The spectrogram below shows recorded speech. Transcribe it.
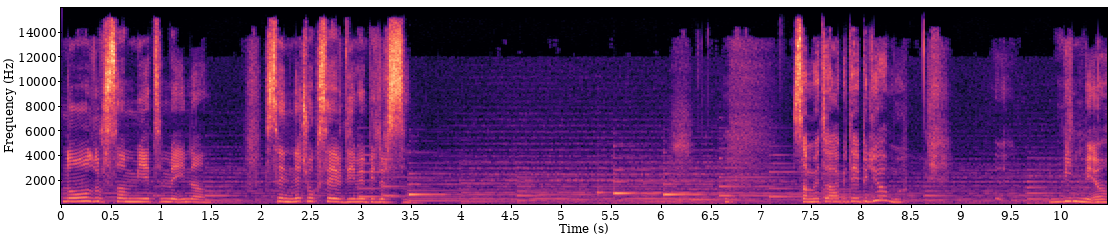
Ne olur samimiyetime inan. Seni ne çok sevdiğimi bilirsin. Samet abi de biliyor mu? Bilmiyor.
